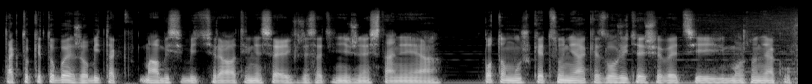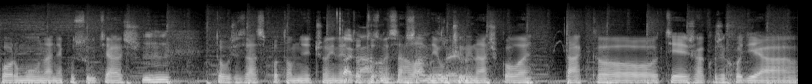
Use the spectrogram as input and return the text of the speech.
takto keď to budeš robiť, tak mal by si byť relatívne safe, že sa ti nič nestane a potom už keď sú nejaké zložitejšie veci, možno nejakú formu na nejakú súťaž, Mhm. to už je zase potom niečo iné. Tak Toto áno, sme sa hlavne samozrejme. učili na škole. Tak o, tiež akože chodia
